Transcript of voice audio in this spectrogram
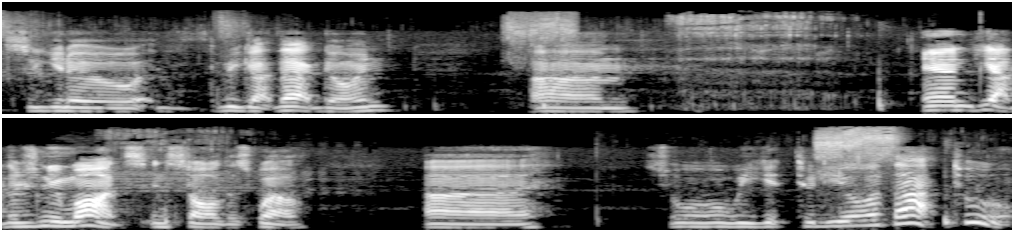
so, you know, we got that going. Um, and yeah, there's new mods installed as well. Uh, so we get to deal with that, too.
